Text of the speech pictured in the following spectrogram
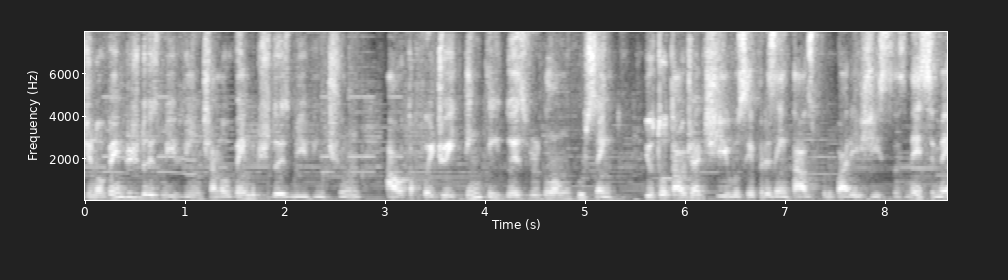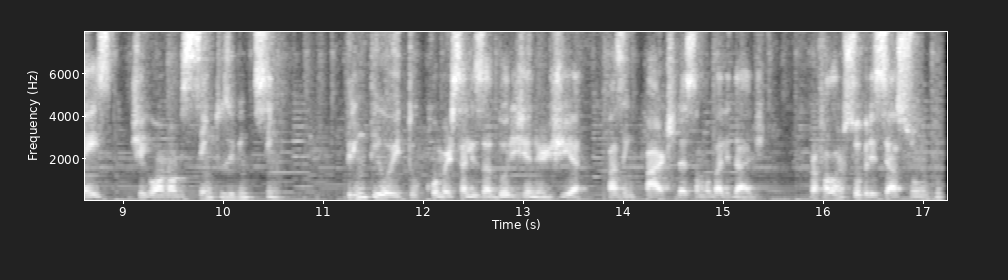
De novembro de 2020 a novembro de 2021, a alta foi de 82,1%. E o total de ativos representados por varejistas nesse mês chegou a 925. 38 comercializadores de energia fazem parte dessa modalidade. Para falar sobre esse assunto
